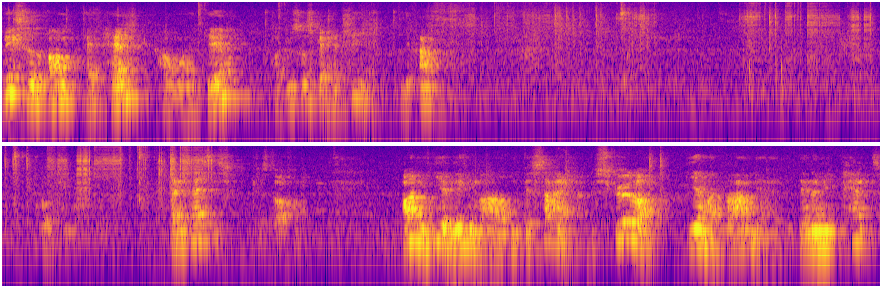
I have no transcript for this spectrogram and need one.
Vidshed om, at han kommer igen, og du så skal have del i arm. Okay. Fantastisk, Kristoffer. Ånden giver virkelig meget. Den besejrer, beskytter, giver mig et varemærke. Den er mit pant.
